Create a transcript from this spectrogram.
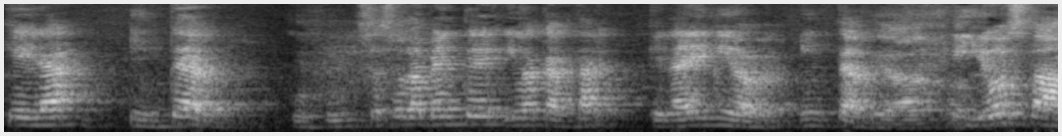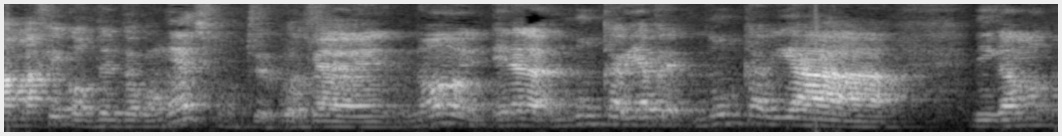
que era interno. Ujú. O sea, solamente iba a cantar que nadie me iba a ver, interno. Y yo estaba más que contento con eso. Sí, pues. porque no, era nunca, había, nunca había, digamos,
